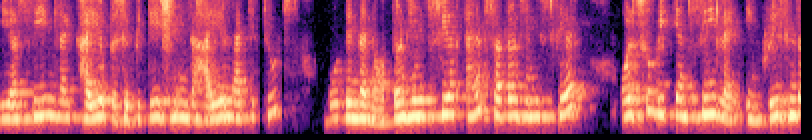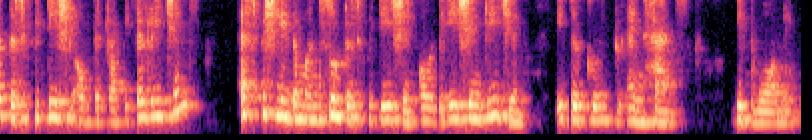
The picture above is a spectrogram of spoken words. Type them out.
We are seeing like higher precipitation in the higher latitudes, both in the northern hemisphere and southern hemisphere. Also, we can see like increase in the precipitation of the tropical regions, especially the monsoon precipitation over the Asian region. It is going to enhance with warming.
